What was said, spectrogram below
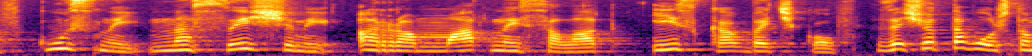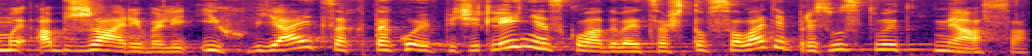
вкусный, насыщенный, ароматный салат из кабачков. За счет того, что мы обжаривали их в яйцах, такое впечатление складывается, что в салате присутствует мясо,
